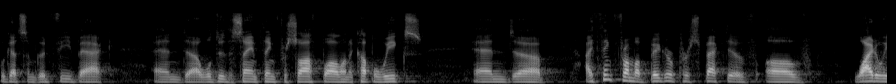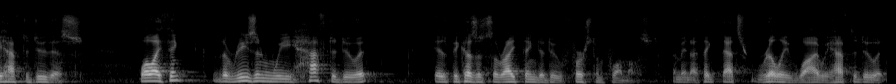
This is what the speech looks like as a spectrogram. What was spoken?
We got some good feedback, and uh, we'll do the same thing for softball in a couple weeks. And uh, I think from a bigger perspective of why do we have to do this? Well, I think the reason we have to do it is because it's the right thing to do, first and foremost. I mean, I think that's really why we have to do it.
